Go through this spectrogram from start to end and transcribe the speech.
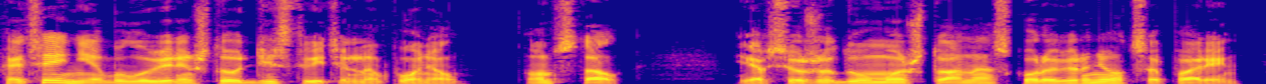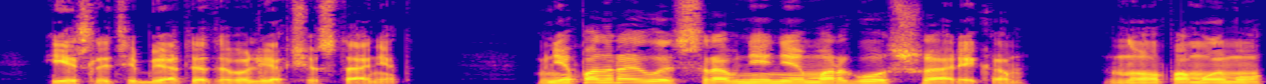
хотя и не был уверен, что действительно понял. Он встал. Я все же думаю, что она скоро вернется, парень, если тебе от этого легче станет. Мне понравилось сравнение Марго с Шариком, но, по-моему,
